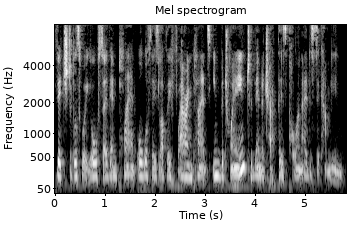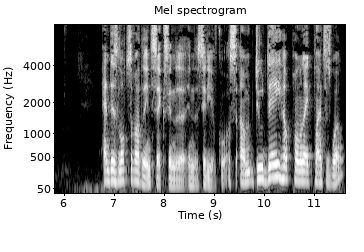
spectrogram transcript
vegetables. We also then plant all of these lovely flowering plants in between to then attract these pollinators to come in. And there's lots of other insects in the in the city, of course. Um, do they help pollinate plants as well?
